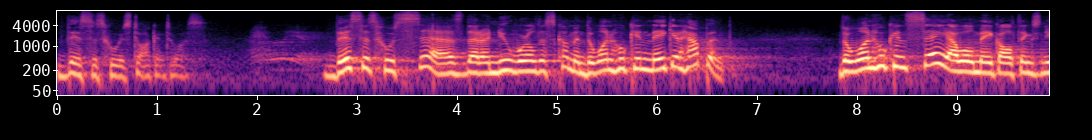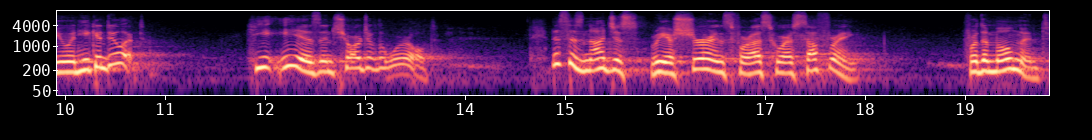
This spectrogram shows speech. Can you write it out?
This is who is talking to us. This is who says that a new world is coming, the one who can make it happen, the one who can say, I will make all things new, and he can do it. He is in charge of the world. This is not just reassurance for us who are suffering for the moment,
